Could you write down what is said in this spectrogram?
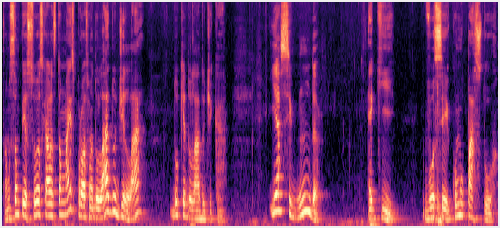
Então são pessoas que elas estão mais próximas do lado de lá do que do lado de cá. E a segunda é que você, como pastor,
